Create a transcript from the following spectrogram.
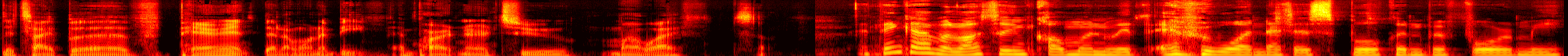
the type of parent that I want to be and partner to my wife. So. I think I have a lot in common with everyone that has spoken before me.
